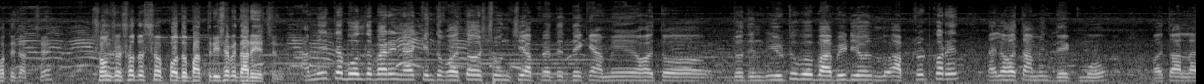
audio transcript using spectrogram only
হতে যাচ্ছে? সংসদ সদস্য পদপাত্রী হিসেবে দাঁড়িয়েছেন। আমি এটা বলতে পারি না কিন্তু হয়তো শুনছি আপনাদের দেখে আমি হয়তো যদি ইউটিউবে বা ভিডিও আপলোড করে তাহলে হয়তো আমি দেখব। হয়তো আল্লাহ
